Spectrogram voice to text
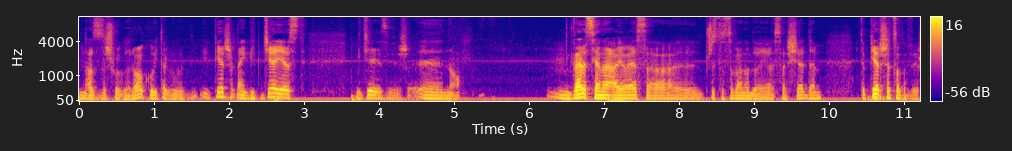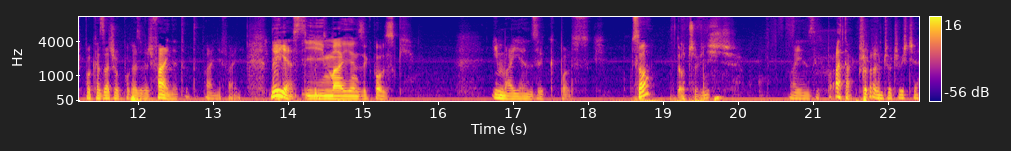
nas z zeszłego roku i tak i pierwsze pytanie, gdzie jest, gdzie jest, wiesz, e, no, wersja na iOS-a y, przystosowana do iOS-a 7. I to pierwsze co to wiesz, pokaz, zaczął pokazywać fajne, to, to fajnie, fajnie. No i, jest. I ma język polski. I ma język polski. Co? Oczywiście. Ma język. Po... A tak, przepraszam, czy oczywiście.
